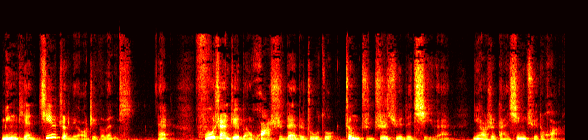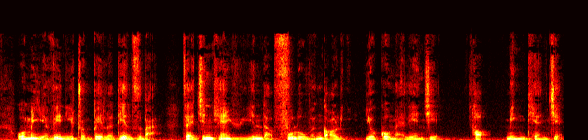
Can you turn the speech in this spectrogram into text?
明天接着聊这个问题。哎，福山这本划时代的著作《政治秩序的起源》，你要是感兴趣的话，我们也为你准备了电子版，在今天语音的附录文稿里有购买链接。好，明天见。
